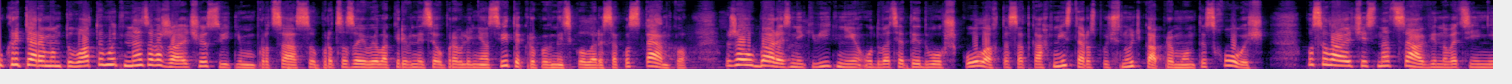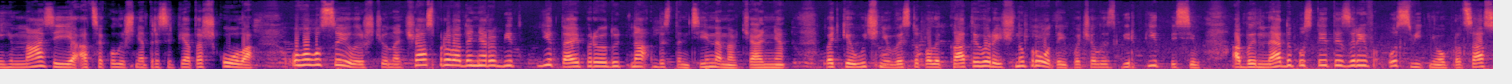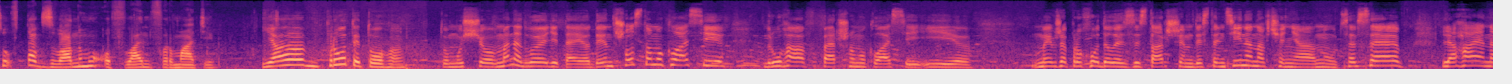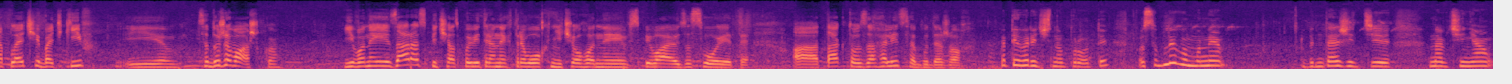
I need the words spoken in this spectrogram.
Укриття ремонтуватимуть, не заважаючи освітньому процесу. Про це заявила керівниця управління освіти Кропивницького Лариса Костенко. Вже у березні-квітні у 22 школах та садках міста розпочнуть капремонти сховищ. Посилаючись на це в інноваційній гімназії, а це колишня 35-та школа, оголосили, що на час проведення робіт дітей переведуть на дистанційне навчання. Батьки учнів виступили категорично проти і почали збір підписів, аби не допустити зрив освітнього процесу в так званому офлайн форматі. Я проти того, тому що в мене двоє дітей: один в шостому класі, друга в першому класі. І ми вже проходили зі старшим дистанційне навчання. Ну, це все лягає на плечі батьків, і це дуже важко. І вони і зараз під час повітряних тривог нічого не вспівають засвоїти. А так то взагалі це буде жах. Категорично проти. Особливо мене бентежить е, навчання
